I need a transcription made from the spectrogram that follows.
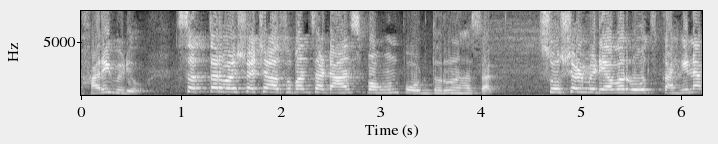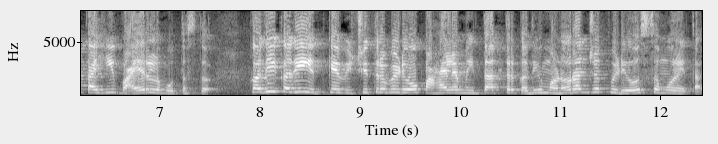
भारी व्हिडिओ सत्तर वर्षाच्या आजोबांचा डान्स पाहून पोट धरून हसाल. सोशल मीडियावर रोज काही ना काही व्हायरल होत असतं. कधी कधी इतके विचित्र व्हिडिओ पाहायला मिळतात तर कधी मनोरंजक व्हिडिओ समोर येतात.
